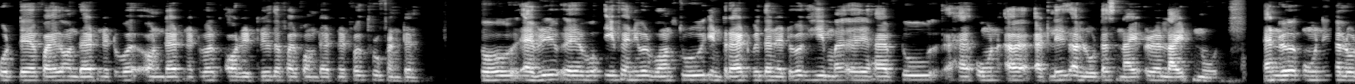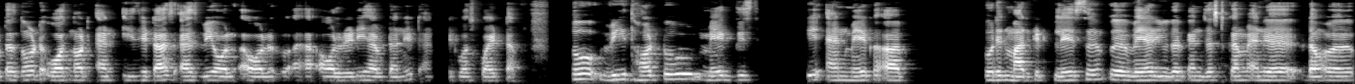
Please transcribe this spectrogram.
put their file on that network on that network or retrieve the file from that network through frontend. So every uh, if anyone wants to interact with the network, he might have to ha own at least a Lotus Lite node. And uh, owning a Lotus node was not an easy task, as we all, all already have done it, and it was quite tough. So we thought to make this and make a storage marketplace uh, where user can just come and uh, uh,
